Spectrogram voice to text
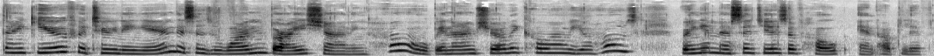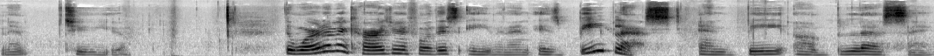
Thank you for tuning in. This is One Bright Shining Hope, and I'm Shirley Cohen, your host, bringing messages of hope and upliftment to you. The word of encouragement for this evening is be blessed and be a blessing.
